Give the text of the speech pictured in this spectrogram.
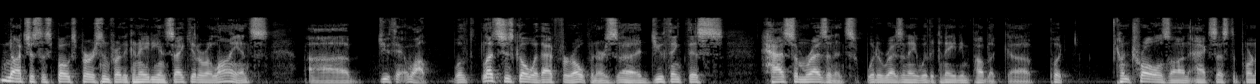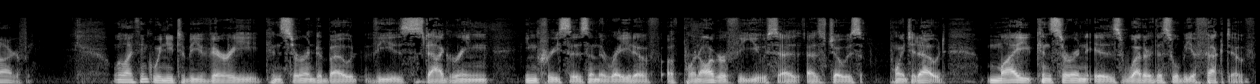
not just a spokesperson for the Canadian Secular Alliance, uh, do you think? Well, well, let's just go with that for openers. Uh, do you think this has some resonance? Would it resonate with the Canadian public? Uh, put controls on access to pornography. Well, I think we need to be very concerned about these staggering increases in the rate of, of pornography use, as, as Joe's pointed out. My concern is whether this will be effective.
